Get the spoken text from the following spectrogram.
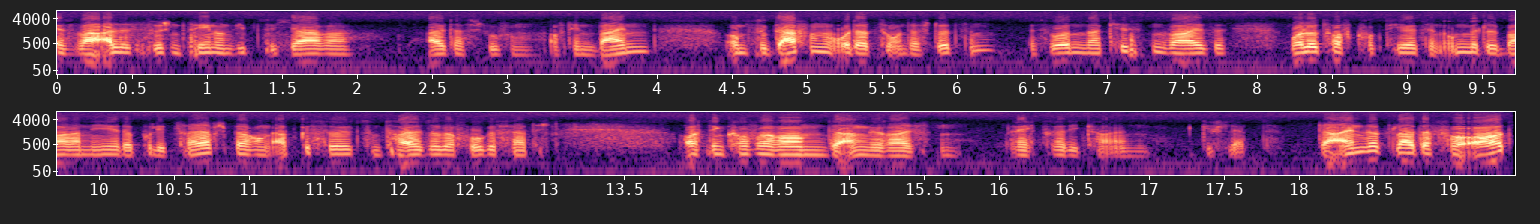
Es war alles zwischen 10 und 70 Jahre Altersstufen auf den Beinen, um zu gaffen oder zu unterstützen. Es wurden da kistenweise Molotow-Cocktails in unmittelbarer Nähe der Polizeiabsperrung abgefüllt, zum Teil sogar vorgefertigt, aus dem Kofferraum der angereisten Rechtsradikalen geschleppt. Der Einsatzleiter vor Ort,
